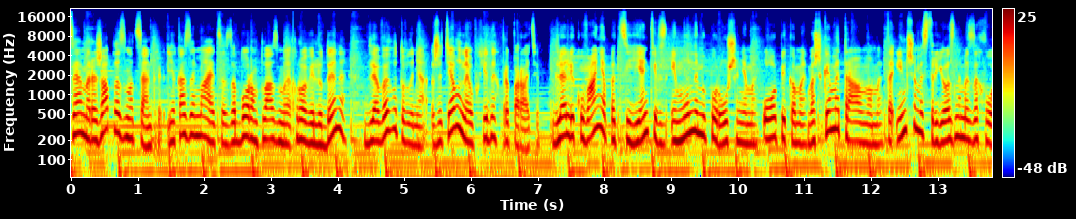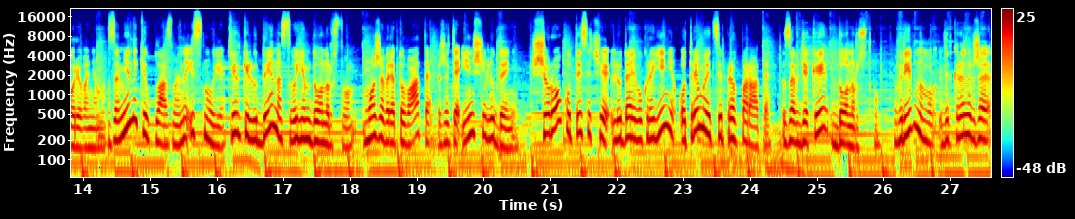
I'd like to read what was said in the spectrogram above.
це мережа плазмоцентрів, яка займається забором плазми крові людини для виготовлення життєво необхідних препаратів для лікування пацієнтів з імунними порушеннями, опіками, важкими травмами та іншими серйозними захворюваннями. Замінників плазми не існує, тільки людина своїм донорством може врятувати життя іншій людині. Щороку тисячі людей в Україні отримують ці препарати завдяки донорству. В Рівному відкрили вже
